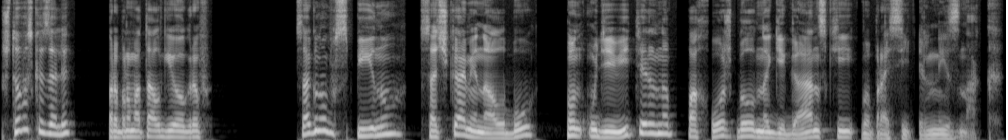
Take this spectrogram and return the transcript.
Что вы сказали?» — пробормотал географ. Согнув спину, с очками на лбу, он удивительно похож был на гигантский вопросительный знак.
